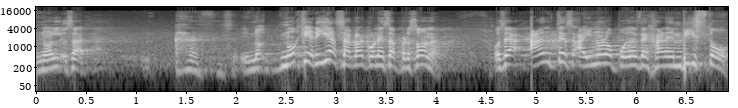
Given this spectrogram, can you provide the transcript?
No, o sea, no, querías hablar con esa persona. O sea, antes ahí no lo podías dejar en visto,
